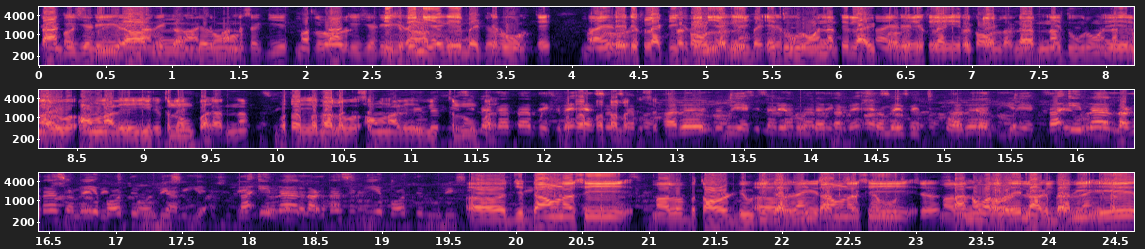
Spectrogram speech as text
ਤਾਂ ਕਿ ਜਿਹੜੀ ਰਾਤ ਨੂੰ ਗਲਾਂ 'ਚ ਬੰਨ ਸਕੀਏ ਮਤਲਬ ਕਿ ਜਿਹੜੀ ਦਿਖਦੇ ਨਹੀਂ ਹੈਗੇ ਬੈਠੇ ਰੋਡ ਤੇ ਤਾਂ ਜਿਹੜੇ ਰਿਫਲੈਕਟ ਦਿਖਦੇ ਨਹੀਂ ਹੈਗੇ ਇਹ ਦੂਰੋਂ ਇਹਨਾਂ ਤੇ। ਲਾਈਟ ਪਵੇ ਤੇ ਕਾਲਰ ਕਰਨਾ ਦੂਰੋਂ ਇਹ ਮਤਲਬ ਆਉਣ ਵਾਲੇ ਵਹੀਕਲ ਨੂੰ ਕਰਨਾ। ਪਤਾ ਪਤਾ ਲੱਗ ਆਉਣ ਵਾਲੇ ਵਹੀਕਲ ਨੂੰ ਲਗਾਤਾਰ ਦੇਖ ਰਹੇ ਪਤਾ ਲੱਗ ਹਰ ਕੋਈ ਐਕਸੀਡੈਂਟ ਹੁੰਦਾ ਤਾਂ ਸਮੇਂ ਵਿੱਚ ਪਹੁੰਚ ਜਾਂਦੀ ਹੈ ਤਾਂ ਇਹਨਾਂ ਲੱਗਦਾ ਸੀ ਕਿ ਇਹ ਬਹੁਤ ਜ਼ਰੂਰੀ ਸੀ। ਤਾਂ ਇਹਨਾਂ ਲੱਗਦਾ ਸੀ ਕਿ ਇਹ ਬਹੁਤ ਜ਼ਰੂਰੀ ਸੀ। ਜਿੱਦਾਂ ਹੁਣ ਅਸੀਂ ਮਤਲਬ ਬਤੌਰ ਡਿਊਟੀ ਕਰ ਰਹੇ ਹਾਂ ਜਿੱਦਾਂ ਹੁਣ ਅਸੀਂ ਸਾਨੂੰ ਮਤਲਬ ਇਹ ਲੱਗਦਾ ਵੀ ਇਹ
